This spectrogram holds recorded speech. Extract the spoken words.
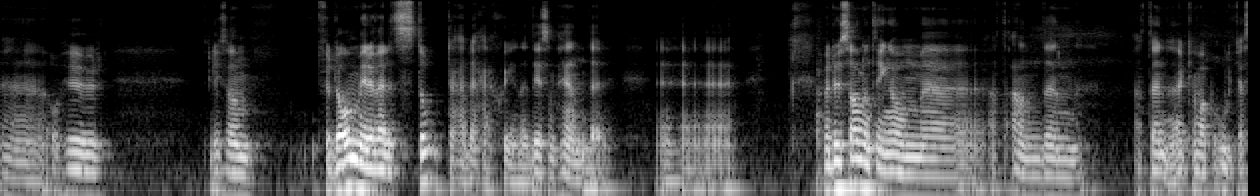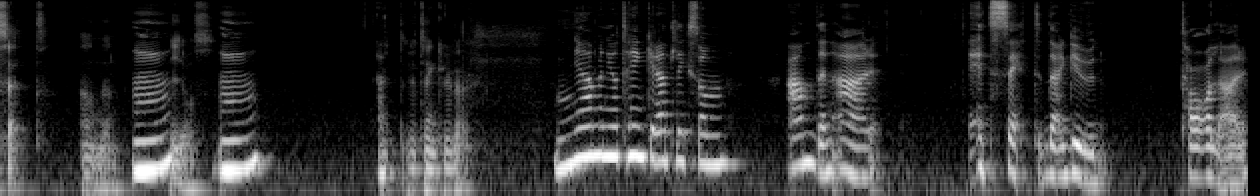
Eh, och hur, liksom, för dem är det väldigt stort det här, det här skeendet, det som händer. Eh, men du sa någonting om eh, att anden att den kan vara på olika sätt, anden, Mm. i oss. Mm. Hur, hur tänker du där? Ja, men jag tänker att liksom anden är ett sätt där Gud talar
